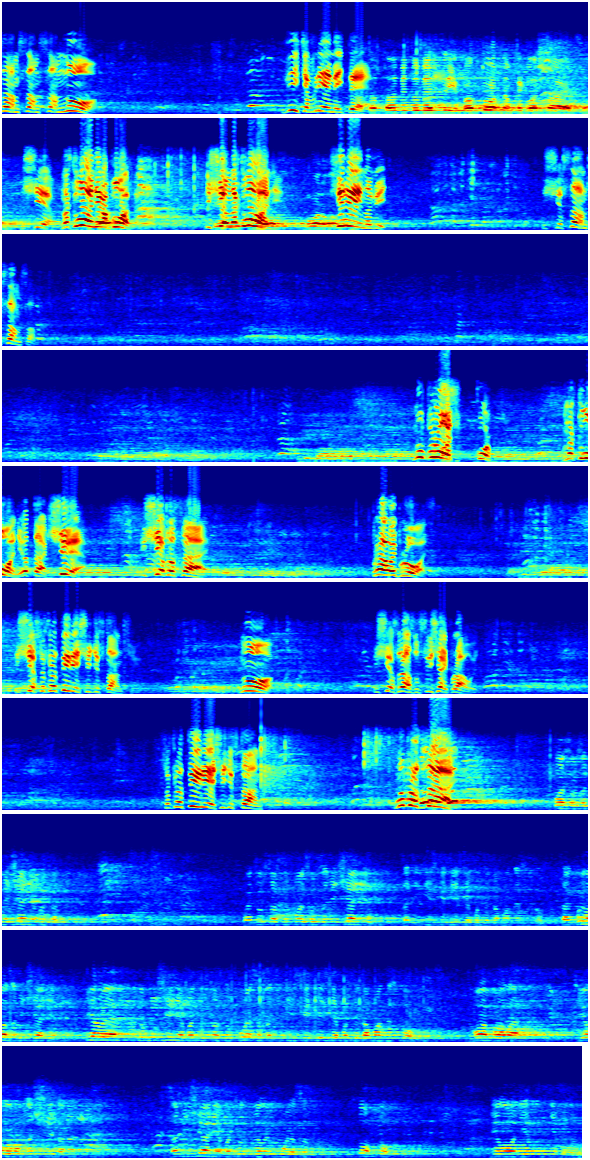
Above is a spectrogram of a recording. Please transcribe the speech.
Сам, сам, сам, ну. Витя, время йде. татами номер три повторно приглашается. Еще. В наклоне работай. Еще в наклоне. Серийно, Вить. Еще сам, сам, сам. Ну брось корпус. В наклоне, вот так, ще. Еще бросай. Правой брось. Еще сократи резче дистанцию. Ну. Еще сразу встречай правой. Сократи резче дистанцию. Ну бросай. Поясом замечание, выход. Бойцу старшим поясом замечание за технические действия после командных судов. Так, было замечание. Первое предупреждение бойцу старшим поясом за технические действия после команды стоп. Два балла Белому засчитано. Замечание с белым поясом. Стоп, стоп. Белого не, не было.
